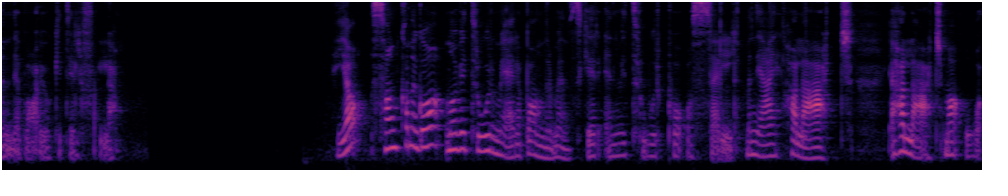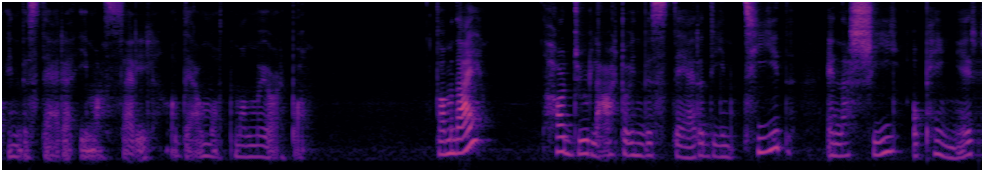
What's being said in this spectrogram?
men det var jo ikke tilfellet. Ja, sånn kan det gå når vi tror mer på andre mennesker enn vi tror på oss selv. Men jeg har lært jeg har lært meg å investere i meg selv, og det er jo måten man må gjøre det på. Hva med deg? Har du lært å investere din tid, energi og penger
